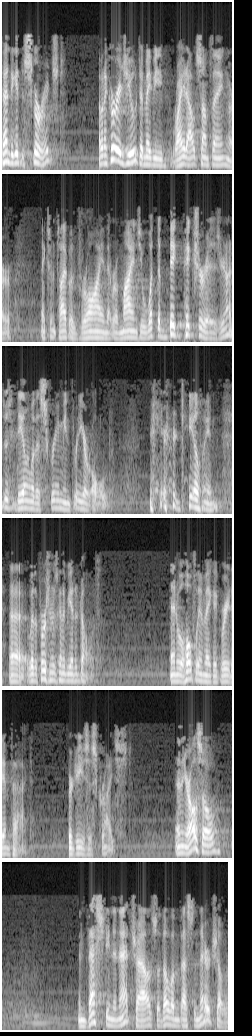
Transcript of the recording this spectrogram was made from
tend to get discouraged, I would encourage you to maybe write out something or make some type of drawing that reminds you what the big picture is. You're not just dealing with a screaming three year old, you're dealing uh, with a person who's going to be an adult and will hopefully make a great impact for Jesus Christ. And then you're also investing in that child so they'll invest in their children,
